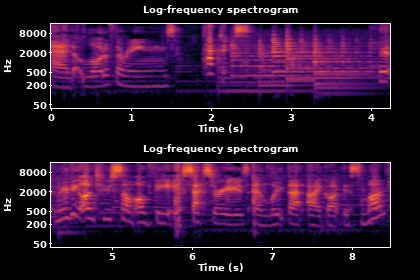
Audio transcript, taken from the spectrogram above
and Lord of the Rings Tactics. Moving on to some of the accessories and loot that I got this month.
